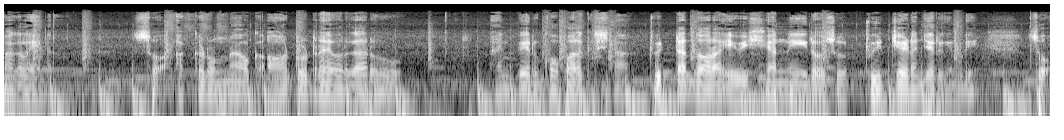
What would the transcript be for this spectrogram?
పగలైనా. సో అక్కడ ఉన్న ఒక ఆటో డ్రైవర్ గారు ఆయన పేరు గోపాలకృష్ణ ట్విట్టర్ ద్వారా ఈ విషయాన్ని ఈరోజు ట్వీట్ చేయడం జరిగింది. సో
